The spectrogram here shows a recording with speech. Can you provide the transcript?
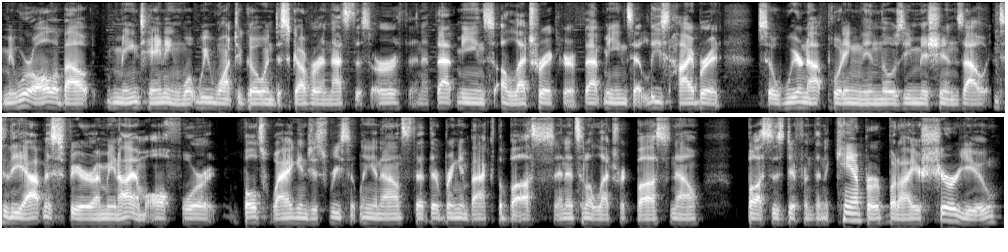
I mean, we're all about maintaining what we want to go and discover, and that's this earth. And if that means electric or if that means at least hybrid, so we're not putting in those emissions out into the atmosphere, I mean, I am all for it. Volkswagen just recently announced that they're bringing back the bus, and it's an electric bus. Now, bus is different than a camper, but I assure you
